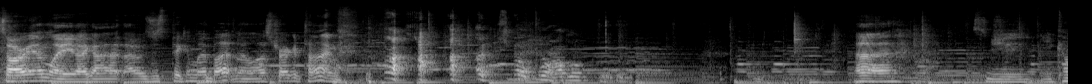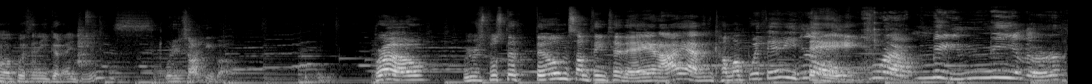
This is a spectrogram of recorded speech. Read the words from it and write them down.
Sorry I'm late. I got I was just picking my butt and I lost track of time. It's no problem. Uh, so did you, you come up with any good ideas? What are you talking about? Bro, we were supposed to film something today and I haven't come up with anything. Oh, crap, me neither.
